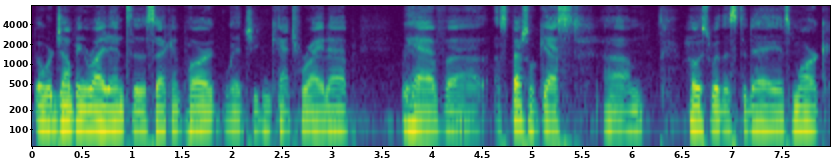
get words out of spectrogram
but we're jumping right into the second part, which you can catch right up. We have uh, a special guest um, host with us today. It's Mark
